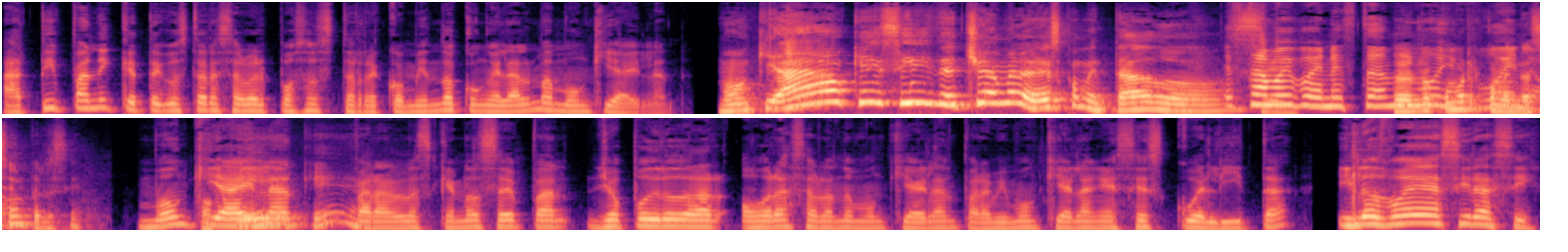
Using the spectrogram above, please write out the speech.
A ti, Pani, que te gusta resolver pozos, te recomiendo con el alma Monkey Island. Monkey. Ah, ok, sí. De hecho, ya me lo habías comentado. Está Sí. muy bueno, está Pero no muy como bueno. recomendación, pero sí. Monkey Island, para los que no sepan, yo podría durar horas hablando de Monkey Island. Para mí, Monkey Island es escuelita. Y los voy a decir así:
